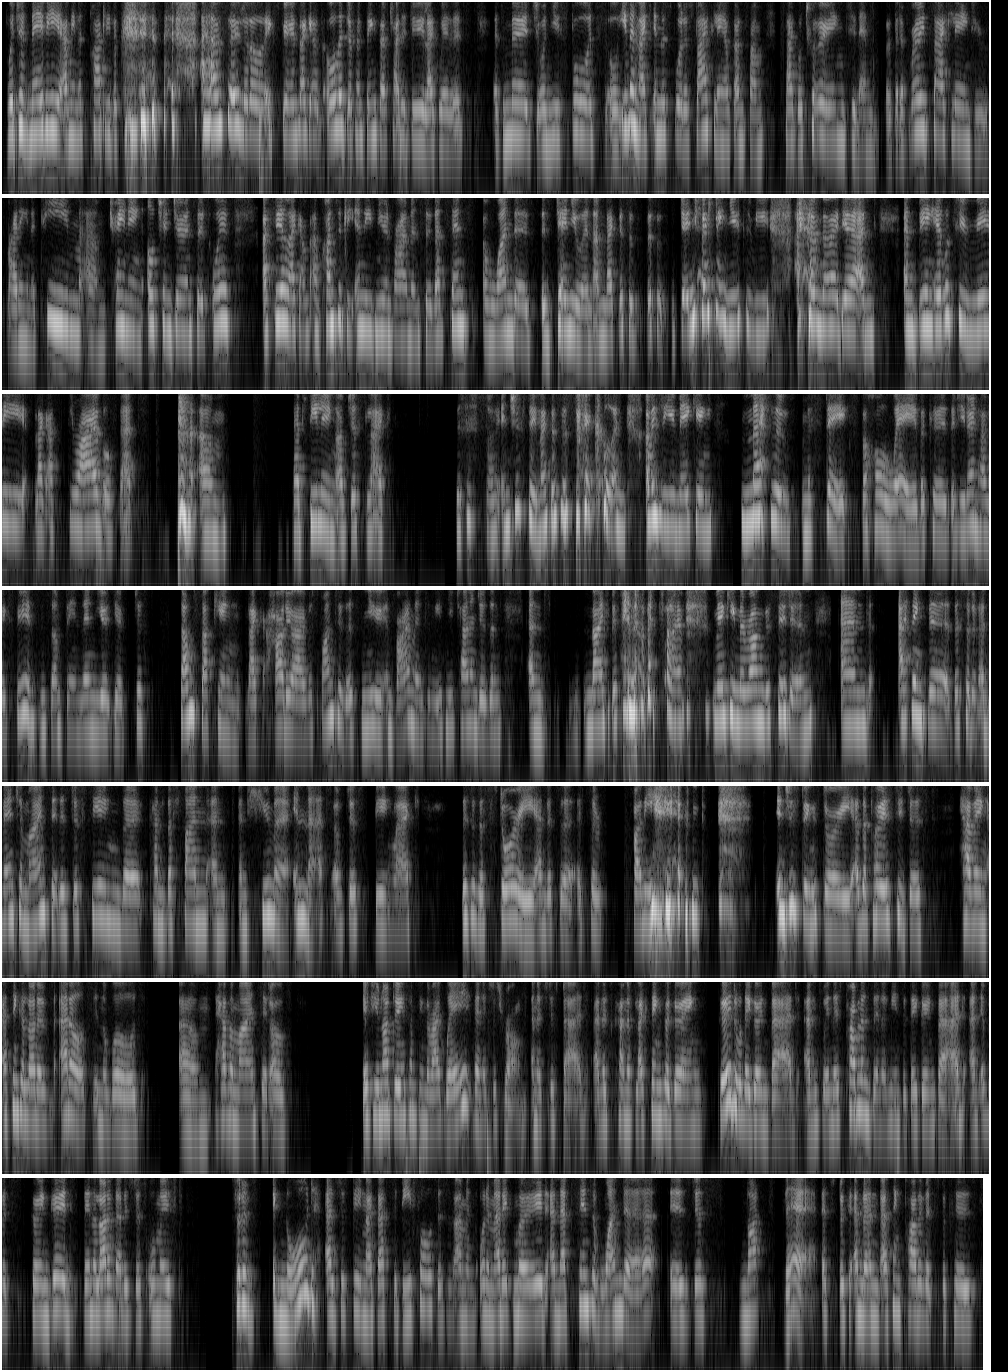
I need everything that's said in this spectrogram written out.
which is maybe i mean it's partly because i have so little experience like all the different things i've tried to do like whether it's it's merch or new sports or even like in the sport of cycling i've gone from cycle touring to then a bit of road cycling to riding in a team um, training ultra endurance. So it's always i feel like I'm, I'm constantly in these new environments. So that sense of wonder is, is genuine. I'm like this is this is genuinely new to me. I have no idea. And and being able to really like I thrive of that um that feeling of just like this is so interesting. Like this is so cool. And obviously you're making massive mistakes the whole way because if you don't have experience in something then you're, you're just thumb sucking like how do i respond to this new environment and these new challenges? And and 90% of the time making the wrong decision. And I think the the sort of adventure mindset is just seeing the kind of the fun and and humor in that of just being like, this is a story and it's a it's a funny and interesting story as opposed to just having. I think a lot of adults in the world um, have a mindset of if you're not doing something the right way, then it's just wrong and it's just bad and it's kind of like things are going good or they're going bad. And when there's problems, then it means that they're going bad. And if it's going good, then a lot of that is just almost sort of ignored as just being like that's the default this is i'm in automatic mode and that sense of wonder is just not there it's because and, and i think part of it's because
